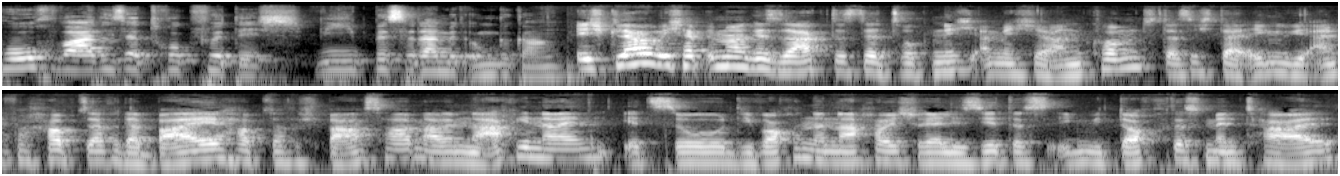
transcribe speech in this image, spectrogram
hoch war dieser Druck für dich? Wie bist du damit umgegangen? Ich glaube, ich habe immer gesagt, dass der Druck nicht an mich herankommt, dass ich da irgendwie einfach Hauptsache dabei, Hauptsache Spaß haben. Aber im Nachhinein, jetzt so die Wochen danach, habe ich realisiert, dass irgendwie doch das mental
